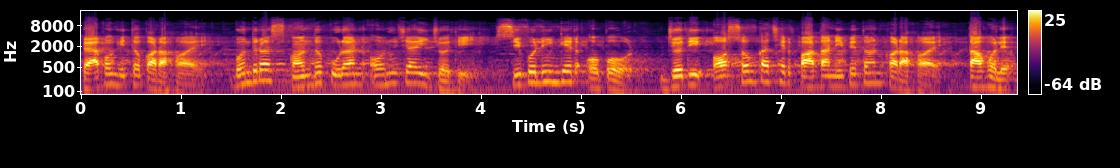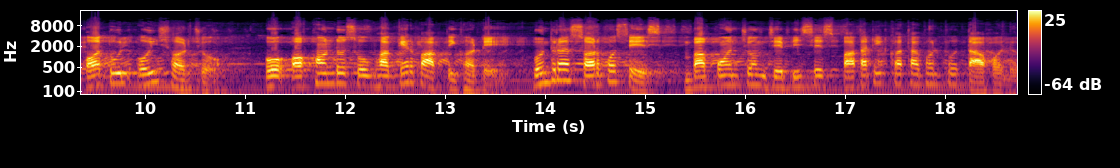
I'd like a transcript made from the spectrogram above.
ব্যবহৃত করা হয়। বন্ধুরা, স্কন্দ পুরাণ অনুযায়ী যদি শিবলিঙ্গের ওপর যদি অশোক গাছের পাতা নিবেদন করা হয়, তাহলে অতুল ঐশ্বর্য ও অখণ্ড সৌভাগ্যের প্রাপ্তি ঘটে। বন্ধুরা, সর্বশেষ বা পঞ্চম যে বিশেষ পাতাটির কথা বলব তা হলো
